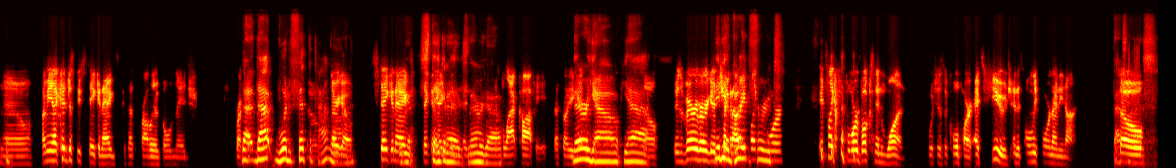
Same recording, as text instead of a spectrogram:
no. I mean, I could just do steak and eggs because that's probably a golden age. Breakfast. That that would fit the time. There you go. Steak and eggs. Steak, steak and, eggs. And, there we go. Black coffee. That's all you. There get. we go. Yeah. So it's very very good. Maybe Check a grapefruit. It's, like it's like four books in one, which is the cool part. It's huge and it's only four ninety nine. That's so nice.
